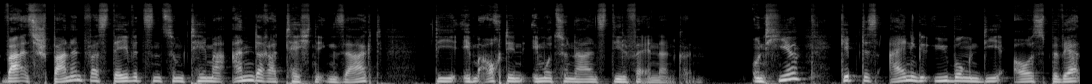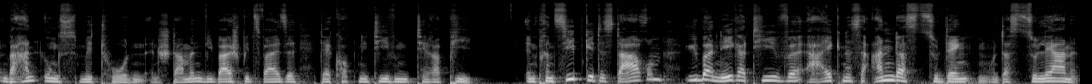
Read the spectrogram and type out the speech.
war es spannend, was Davidson zum Thema anderer Techniken sagt, die eben auch den emotionalen Stil verändern können. Und hier gibt es einige Übungen, die aus bewährten Behandlungsmethoden entstammen, wie beispielsweise der kognitiven Therapie. Im Prinzip geht es darum, über negative Ereignisse anders zu denken und das zu lernen.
